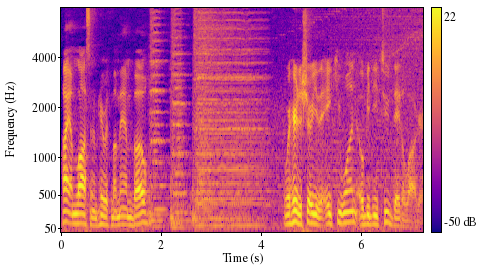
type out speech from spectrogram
Hi, I'm Lawson. I'm here with my man Bo. We're here to show you the AQ1 OBD2 data logger.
